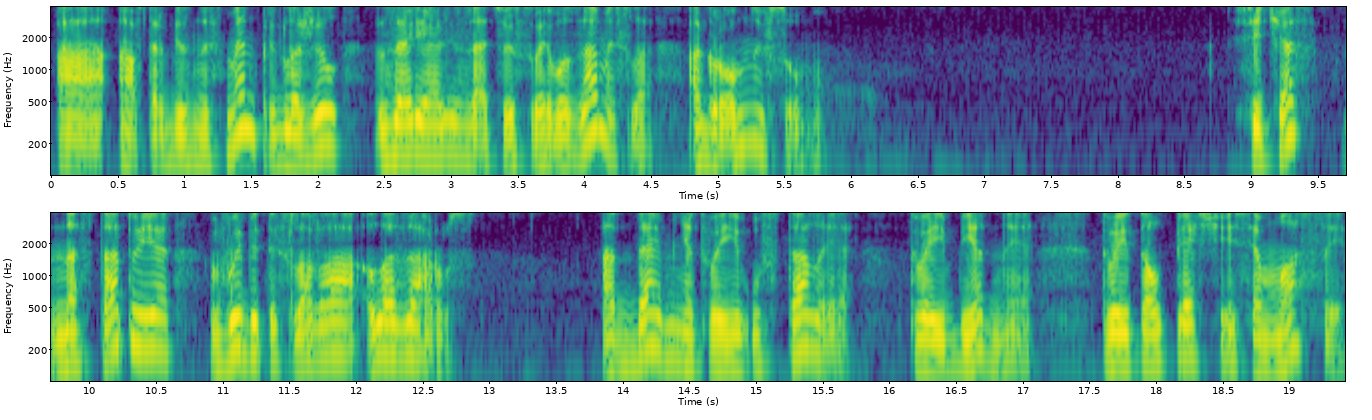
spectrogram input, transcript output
а автор-бизнесмен предложил за реализацию своего замысла огромную сумму. Сейчас на статуе выбиты слова «Лазарус». «Отдай мне твои усталые, твои бедные, твои толпящиеся массы,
